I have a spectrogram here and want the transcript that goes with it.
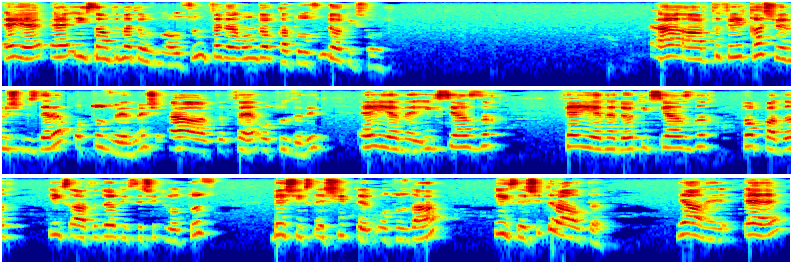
E'ye E x santimetre uzun olsun. F de 14 katı olsun. 4x olur. E artı F'yi kaç vermiş bizlere? 30 vermiş. E artı F 30 dedik. E yerine x yazdık. F yerine 4x yazdık. Topladık. x artı 4x eşittir 30. 5x eşittir 30'dan. x eşittir 6. Yani E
